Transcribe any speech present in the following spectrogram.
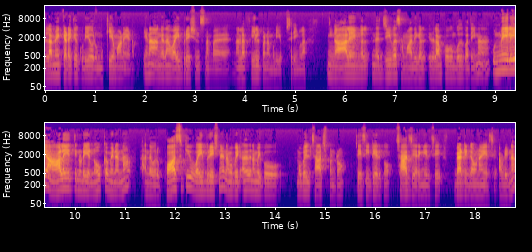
எல்லாமே கிடைக்கக்கூடிய ஒரு முக்கியமான இடம். ஏன்னா அங்கே தான் வைப்ரேஷன்ஸ் நம்ம நல்லா ஃபீல் பண்ண முடியும் சரிங்களா? நீங்கள் ஆலயங்கள் இந்த ஜீவ சமாதிகள் இதெல்லாம் போகும்போது பார்த்தீங்கன்னா உண்மையிலேயே ஆலயத்தினுடைய நோக்கம் என்னென்னா அந்த ஒரு பாசிட்டிவ் வைப்ரேஷனை நம்ம போய்ட்டு அதாவது நம்ம இப்போது மொபைல் சார்ஜ் பண்ணுறோம் பேசிக்கிட்டே இருக்கோம் சார்ஜ் இறங்கிருச்சு பேட்டரி டவுன் ஆகிருச்சு அப்படின்னா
